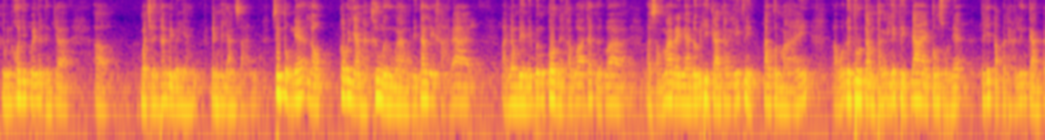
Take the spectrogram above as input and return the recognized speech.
คือเป็นข้อยกเว้นเลยถึงจะมาเชิญท่านไปเป็นพยานเป็นพยานศาลซึ่งตรงนี้เราก็พยายามหาเครื่องมือมาเหมือนที่ท่านเลขาได้อ่านำเรียนในเบื้องต้นนะครับว่าถ้าเกิดว่าสามารถรายงานโดยวิธีการทางอิเล็กทรอนิกส์ตามกฎหมายว่าโดยธุรกรรมทางอิเล็กทรอนิกส์ได้ตรงส่วนนี้ก็จะตัดปัญหาเรื่องการไป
